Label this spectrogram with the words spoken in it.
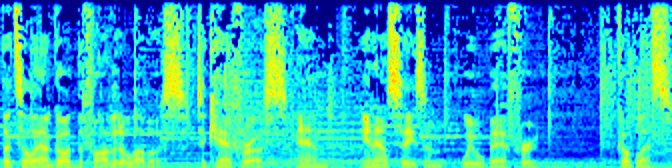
Let's allow God the Father to love us, to care for us, and, in our season, we will bear fruit. God bless.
